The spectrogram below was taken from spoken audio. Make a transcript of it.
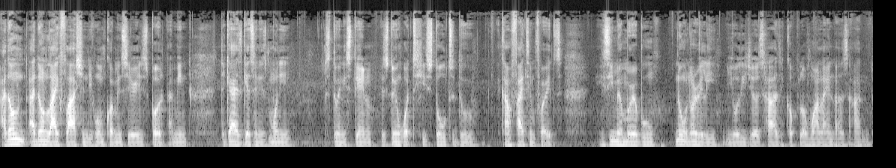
I don't. I don't like Flash in the Homecoming series, but I mean, the guy is getting his money. He's doing his thing. He's doing what he's told to do. I can't fight him for it. Is he memorable? No, not really. He only just has a couple of one-liners and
